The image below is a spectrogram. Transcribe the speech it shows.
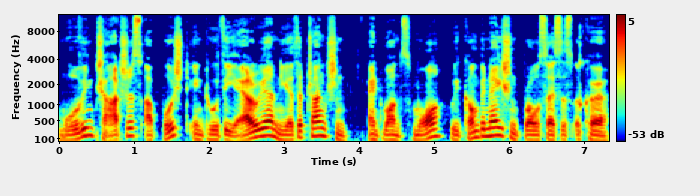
moving charges are pushed into the area near the junction and once more recombination processes occur.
